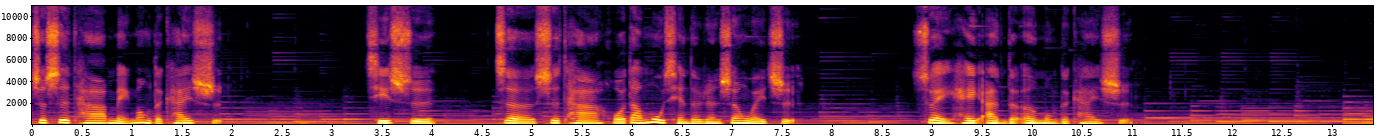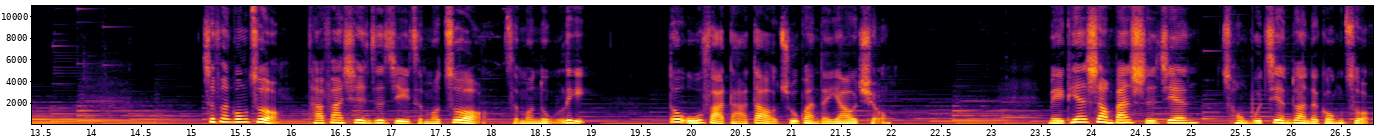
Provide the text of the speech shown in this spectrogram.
这是他美梦的开始，其实这是他活到目前的人生为止最黑暗的噩梦的开始。这份工作，他发现自己怎么做、怎么努力，都无法达到主管的要求。每天上班时间从不间断的工作，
